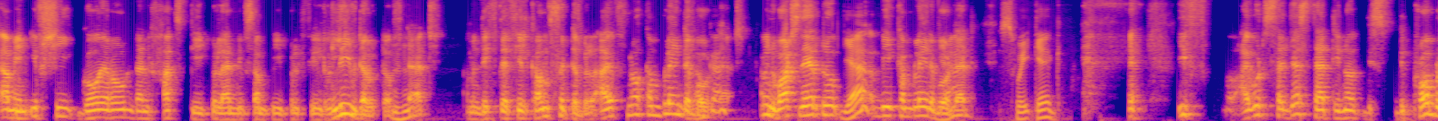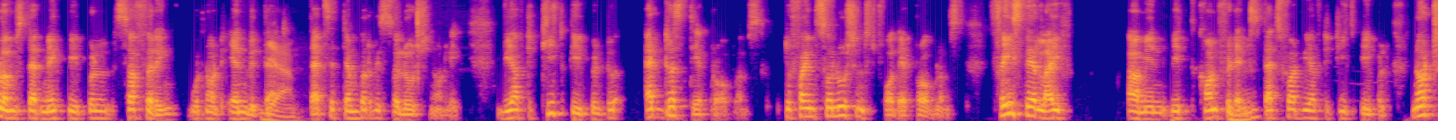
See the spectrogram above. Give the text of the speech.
I mean, if she go around and hugs people, and if some people feel relieved out of Mhm. that, I mean, if they feel comfortable, I have no complaint about Okay. that. I mean, what's there to Yeah. be complained about Yeah. that? Sweet gig. If I would suggest that you know this, the problems that make people suffering would not end with that. Yeah. That's a temporary solution only. We have to teach people to address their problems, to find solutions for their problems, face their life I mean, with confidence. Mm-hmm. That's what we have to teach people. Not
